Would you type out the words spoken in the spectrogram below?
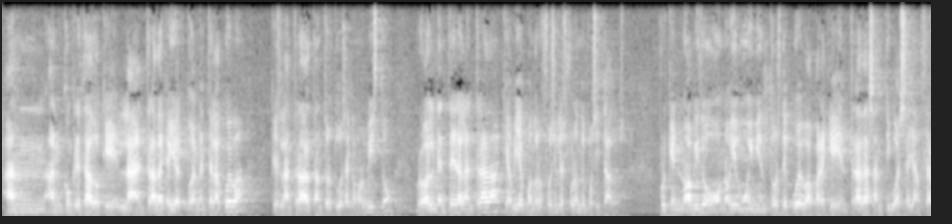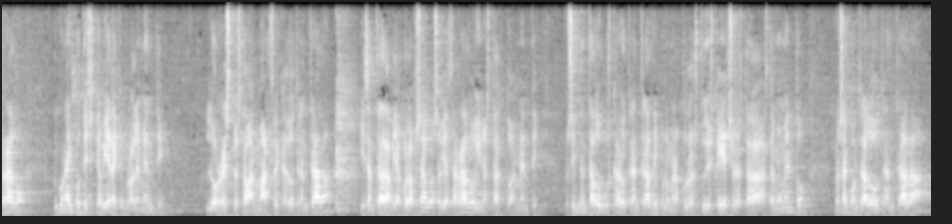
han, han, concretado que la entrada que hay actualmente a la cueva, que es la entrada tan tortuosa que hemos visto, probablemente era la entrada que había cuando los fósiles fueron depositados porque no ha, habido, no ha habido movimientos de cueva para que entradas antiguas se hayan cerrado, porque una hipótesis que había era que probablemente los restos estaban más cerca de otra entrada y esa entrada había colapsado, se había cerrado y no está actualmente. Pues he intentado buscar otra entrada y por lo menos con los estudios que he hecho hasta, hasta el momento no se ha encontrado otra entrada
